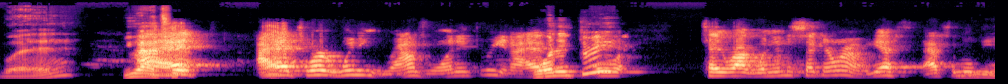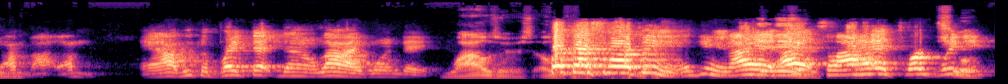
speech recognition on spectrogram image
What? You had, I had, I had Twork winning rounds one and three, and I had One and three? Tay Roc winning the second round. Yes, absolutely. Ooh. I'm, I- I'm, and I, we could break that down live one day. Wowzers. But that's my opinion. Again, I had, Yeah, I had so I had Twork winning. I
